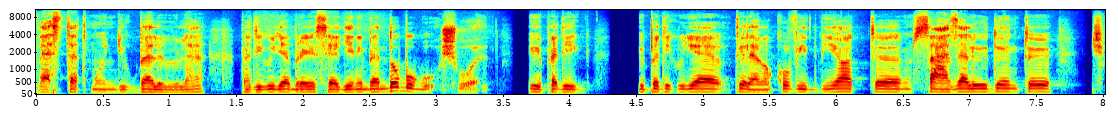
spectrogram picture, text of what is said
vesztett mondjuk belőle, pedig ugye Brace egyéniben dobogós volt. Ő pedig, ő pedig ugye tényleg a Covid miatt 100 elődöntő, és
